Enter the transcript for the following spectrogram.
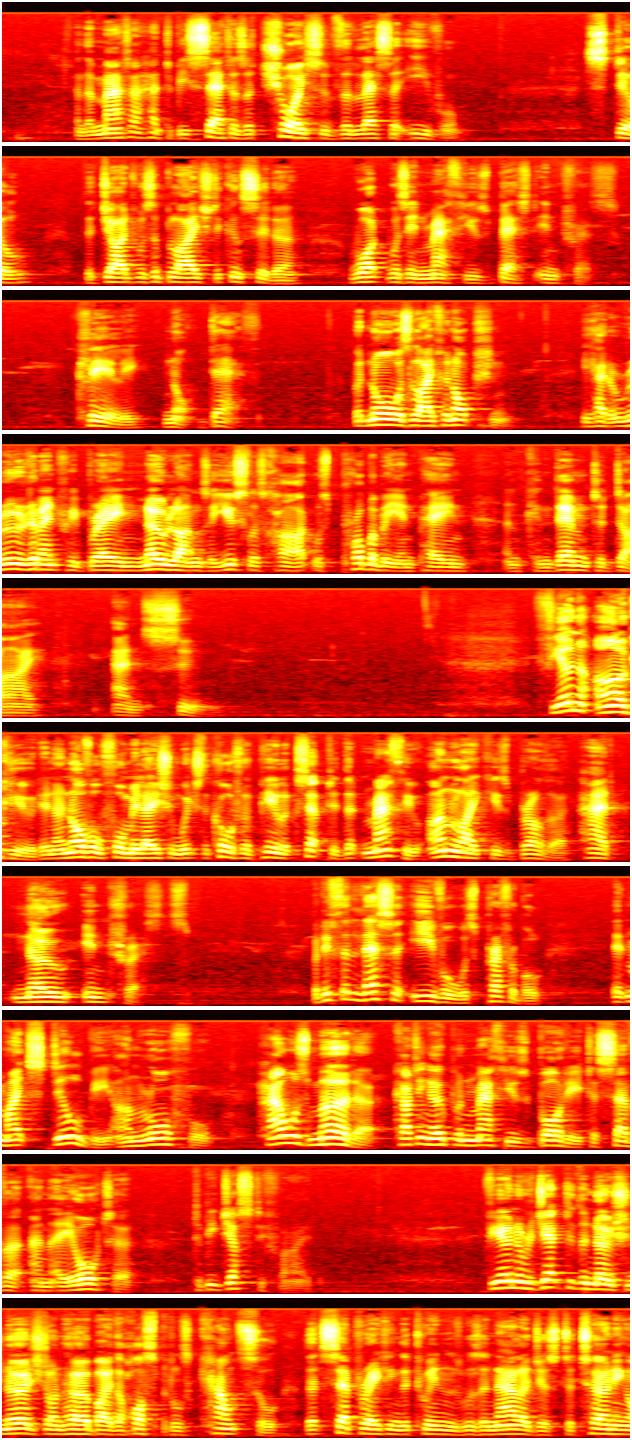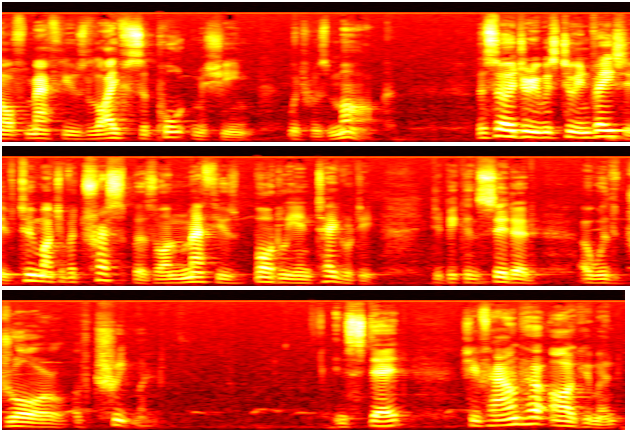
and the matter had to be set as a choice of the lesser evil. Still, the judge was obliged to consider what was in Matthew's best interests. Clearly, not death. But nor was life an option. He had a rudimentary brain, no lungs, a useless heart, was probably in pain, and condemned to die, and soon. Fiona argued in a novel formulation which the Court of Appeal accepted that Matthew, unlike his brother, had no interests. But if the lesser evil was preferable, it might still be unlawful. How was murder, cutting open Matthew's body to sever an aorta, to be justified? Fiona rejected the notion urged on her by the hospital's counsel that separating the twins was analogous to turning off Matthew's life support machine, which was Mark. The surgery was too invasive, too much of a trespass on Matthew's bodily integrity to be considered a withdrawal of treatment. Instead, she found her argument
